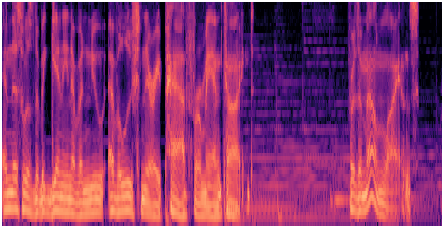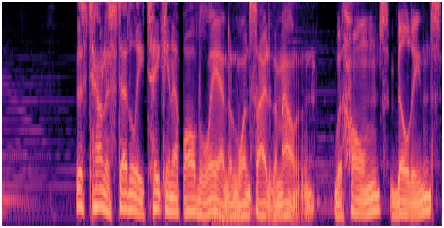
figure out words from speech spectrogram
and this was the beginning of a new evolutionary path for mankind. For the mountain lions, this town has steadily taken up all the land on one side of the mountain, with homes, buildings,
